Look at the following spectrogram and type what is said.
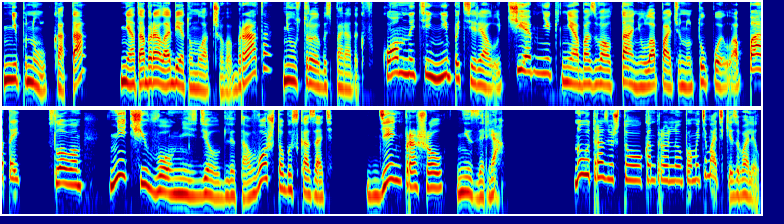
не пнул кота, не отобрал обед у младшего брата, не устроил беспорядок в комнате, не потерял учебник, не обозвал Таню Лопатину тупой лопатой. Словом, ничего он не сделал для того, чтобы сказать «день прошел не зря». Ну вот разве что контрольную по математике завалил.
